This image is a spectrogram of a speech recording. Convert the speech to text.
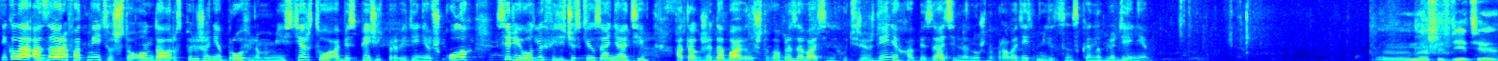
Николай Азаров отметил, что он дал распоряжение профильному министерству обеспечить проведение в школах серьезных физических занятий, а также добавил, что в образовании образовательных учреждениях обязательно нужно проводить медицинское наблюдение. Э, наши дети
